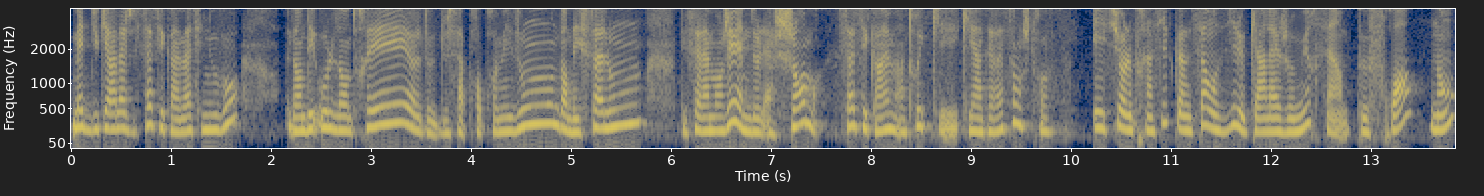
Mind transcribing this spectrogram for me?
mettre du carrelage. Ça, c'est quand même assez nouveau dans des halls d'entrée euh, de, sa propre maison, dans des salons, des salles à manger, même de la chambre. Ça, c'est quand même un truc qui est, intéressant, je trouve. Et sur le principe, comme ça, on se dit le carrelage au mur, c'est un peu froid, non?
